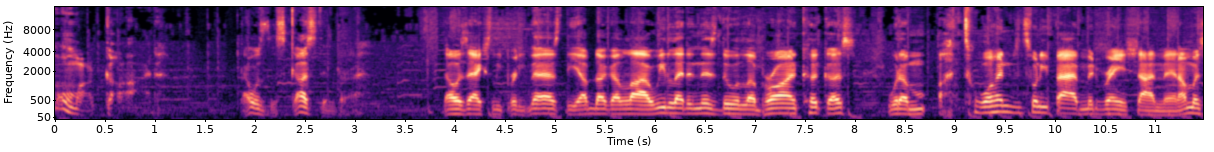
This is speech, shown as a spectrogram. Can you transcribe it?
Oh my god. That was disgusting, bro. That was actually pretty nasty. I'm not gonna lie. We letting this dude LeBron cook us with a, a 225 mid-range shot, man. I'm gonna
